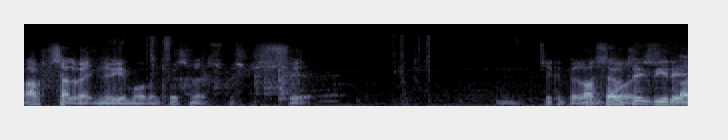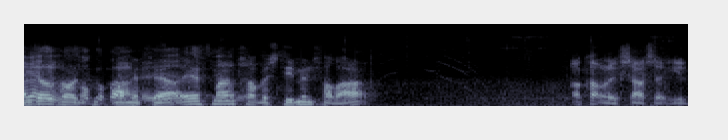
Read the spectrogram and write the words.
I've celebrated New Year more than Christmas. Christmas is shit. Mm, Sick of No, building Celtic toys. v I don't Rangers on, on the New Year's, 30th, to be man, so I'll be steaming for that. I can't believe shout out you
